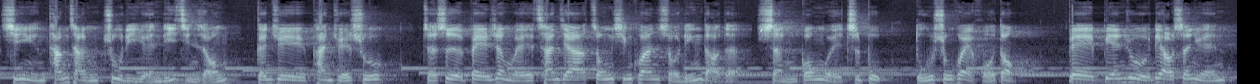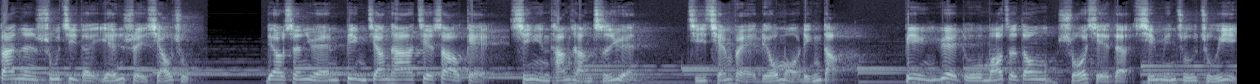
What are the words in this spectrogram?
新营糖厂助理员李锦荣，根据判决书，则是被认为参加钟兴宽所领导的省工委支部读书会活动，被编入廖生元担任书记的盐水小组。廖生元并将他介绍给新营糖厂职员及前匪刘某领导，并阅读毛泽东所写的新民主主义。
